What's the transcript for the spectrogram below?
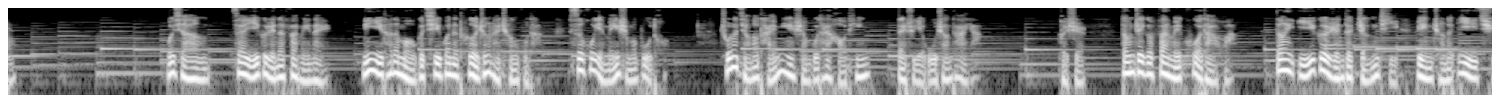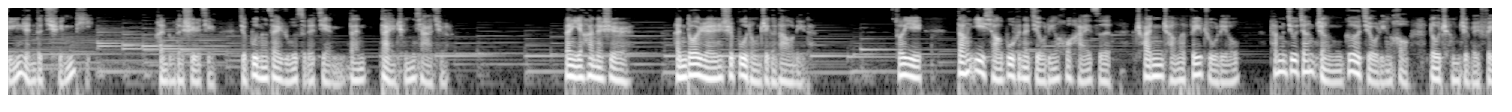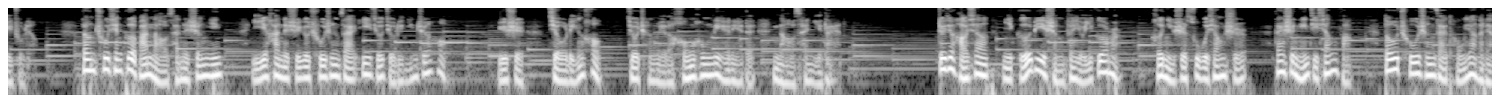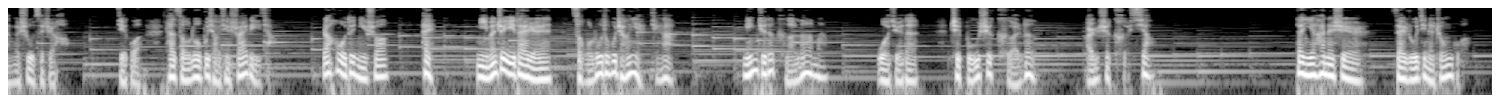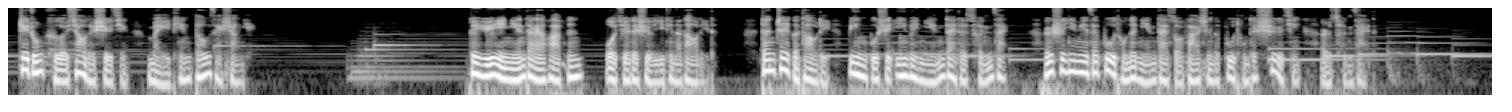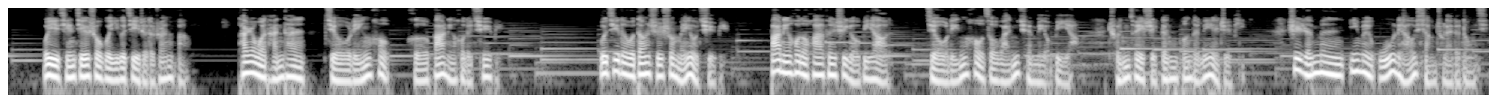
我想，在一个人的范围内。你以他的某个器官的特征来称呼他，似乎也没什么不妥，除了讲到台面上不太好听，但是也无伤大雅。可是，当这个范围扩大化，当一个人的整体变成了一群人的群体，很多的事情就不能再如此的简单代称下去了。但遗憾的是，很多人是不懂这个道理的，所以。当一小部分的九零后孩子穿成了非主流，他们就将整个九零后都称之为非主流。当出现个把脑残的声音，遗憾的是又出生在一九九零年之后，于是九零后就成为了轰轰烈烈的脑残一代了。这就好像你隔壁省份有一哥们儿，和你是素不相识，但是年纪相仿，都出生在同样的两个数字之后。结果他走路不小心摔了一跤，然后我对你说：“嘿，你们这一代人走路都不长眼睛啊！您觉得可乐吗？我觉得这不是可乐，而是可笑。但遗憾的是，在如今的中国，这种可笑的事情每天都在上演。对于以年代来划分，我觉得是有一定的道理的。”但这个道理并不是因为年代的存在，而是因为在不同的年代所发生的不同的事情而存在的。我以前接受过一个记者的专访，他让我谈谈九零后和八零后的区别。我记得我当时说没有区别，八零后的划分是有必要的，九零后则完全没有必要，纯粹是跟风的劣质品，是人们因为无聊想出来的东西。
